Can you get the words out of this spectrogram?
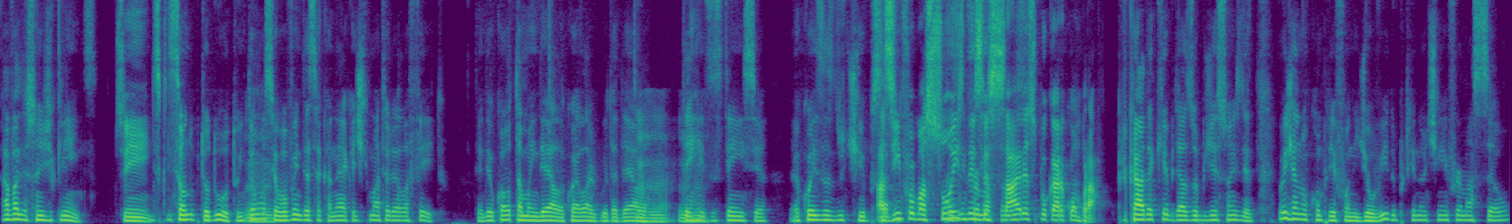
Avaliações de clientes, Sim. descrição do produto. Então, Uhum. assim, eu vou vender essa caneca, de que material ela é feito? Entendeu? Qual é o tamanho dela, qual é a largura dela, Uhum, tem uhum. resistência, coisas do tipo, As sabe? informações As informações- necessárias pro cara comprar. Por cada quebrar as objeções dele. Eu já não comprei fone de ouvido porque não tinha informação,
